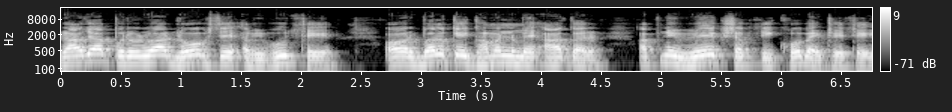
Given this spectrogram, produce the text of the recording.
राजा पुरुर्वा लोभ से अभिभूत थे। और बल के घमंड में आकर अपनी विवेक शक्ति खो बैठे थे।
